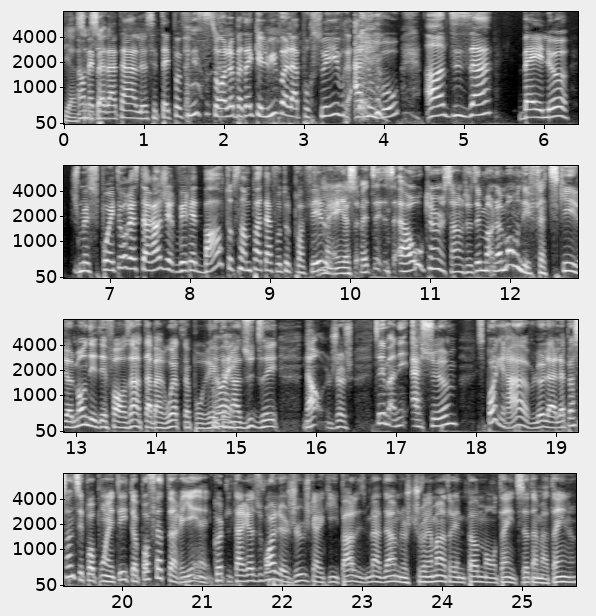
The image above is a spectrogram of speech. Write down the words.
000 Non, mais Ça- attends, là, c'est peut-être pas fini cette histoire-là. Peut-être que lui va la poursuivre à nouveau en disant Ben là, je me suis pointé au restaurant, j'ai reviré de bord, tu ressembles pas à ta photo de profil. Mais, il y a ça- mais tu sais, ça a aucun sens. Je veux dire, le monde est fatigué, là, le monde est déphasé en tabarouette là, pour être Ouais. rendu dire non, je, je- tu sais, Mané, assume, c'est pas grave, là, la, la personne s'est pas pointée, t'as pas fait rien. Écoute, t'aurais dû voir le juge quand il parle, il dit Madame, là, je suis vraiment en train de perdre mon temps ici un matin.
